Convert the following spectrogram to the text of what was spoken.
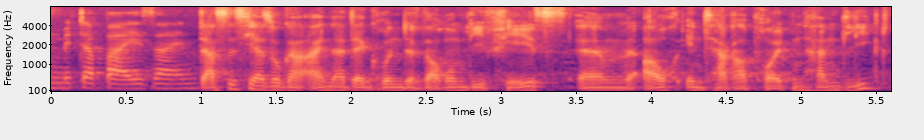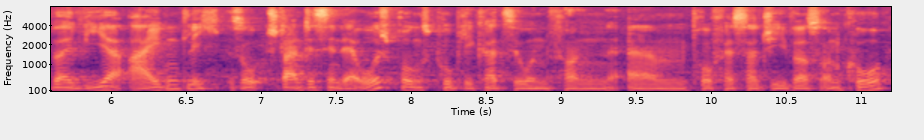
ist, mit dabei sein. Das ist ja sogar einer der Gründe, warum die FES ähm, auch in Therapeutenhand liegt, weil wir eigentlich, so stand es in der Ursprungspublikation von ähm, Professor Jeevers und Co.,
